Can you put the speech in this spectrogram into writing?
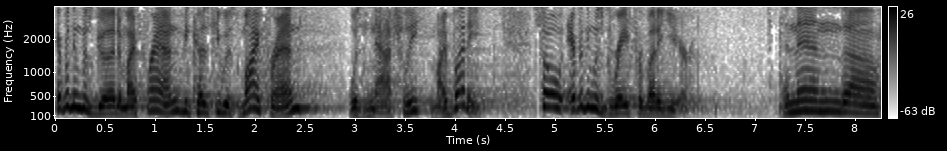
Everything was good, and my friend, because he was my friend, was naturally my buddy. So everything was great for about a year. And then, uh,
